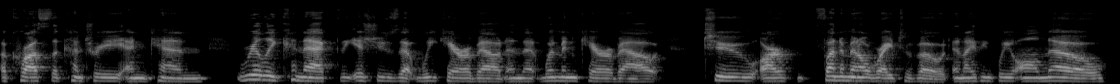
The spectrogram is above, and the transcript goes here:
across the country and can really connect the issues that we care about and that women care about to our fundamental right to vote. And I think we all know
